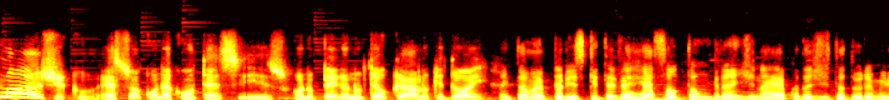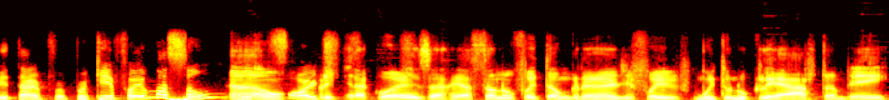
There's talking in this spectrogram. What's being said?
Lógico, é só quando acontece isso, quando pega no teu calo que dói. Então, mas por isso que teve a reação tão grande na época da ditadura militar, por- porque foi uma ação Não, muito forte. primeira coisa, a reação não foi tão grande, foi muito nuclear também.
